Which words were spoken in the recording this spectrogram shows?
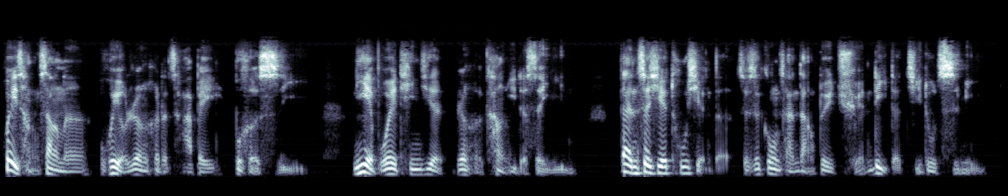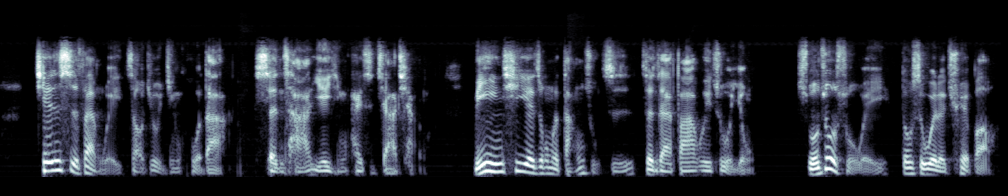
会场上呢不会有任何的茶杯，不合时宜，你也不会听见任何抗议的声音，但这些凸显的只是共产党对权力的极度痴迷。监视范围早就已经扩大，审查也已经开始加强。民营企业中的党组织正在发挥作用，所作所为都是为了确保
